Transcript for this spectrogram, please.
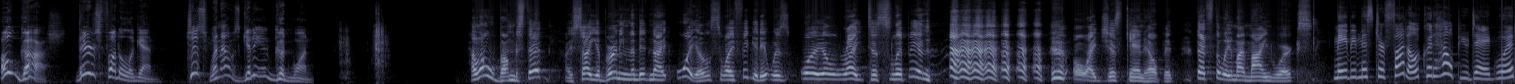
Oh gosh, there's Fuddle again. Just when I was getting a good one. Hello, Bumstead. I saw you burning the midnight oil, so I figured it was oil right to slip in. oh, I just can't help it. That's the way my mind works. Maybe Mr. Fuddle could help you, Dagwood.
